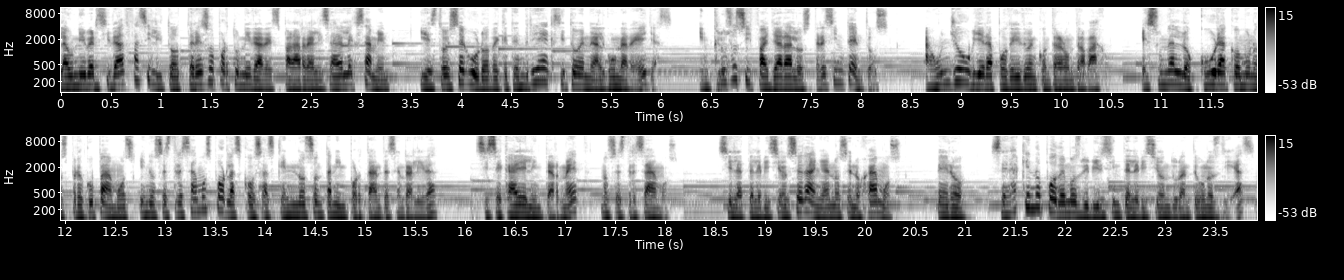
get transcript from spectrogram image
la universidad facilitó tres oportunidades para realizar el examen y estoy seguro de que tendría éxito en alguna de ellas. Incluso si fallara los tres intentos, aún yo hubiera podido encontrar un trabajo. Es una locura cómo nos preocupamos y nos estresamos por las cosas que no son tan importantes en realidad. Si se cae el Internet, nos estresamos. Si la televisión se daña, nos enojamos. Pero, ¿será que no podemos vivir sin televisión durante unos días?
